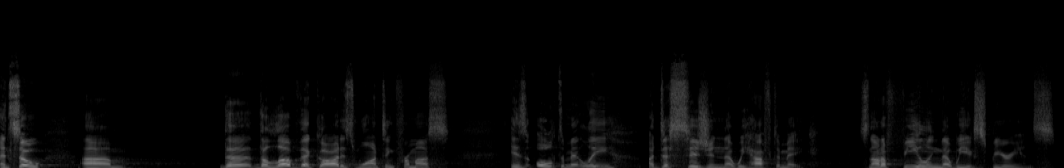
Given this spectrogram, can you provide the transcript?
And so, um, the, the love that God is wanting from us is ultimately a decision that we have to make. It's not a feeling that we experience.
